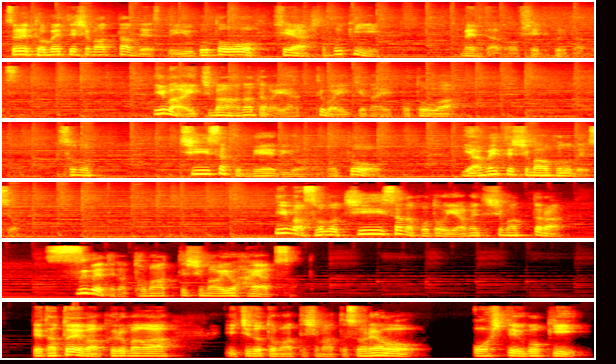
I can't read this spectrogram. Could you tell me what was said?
それ止めてしまったんですっていうことをシェアした時に、メンターが教えてくれたんです。今一番あなたがやってはいけないことは、その小さく見えるようなことをやめてしまうことですよ。今その小さなことをやめてしまったら、すべてが止まってしまうよ、隼人さん。で、例えば車が一度止まってしまって、それを押して動き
